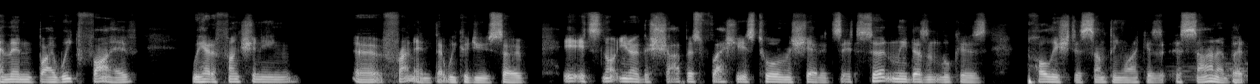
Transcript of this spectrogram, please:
And then by week five, we had a functioning uh, front end that we could use. So it's not, you know, the sharpest, flashiest tool in the shed. It's it certainly doesn't look as polished as something like as Asana, but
